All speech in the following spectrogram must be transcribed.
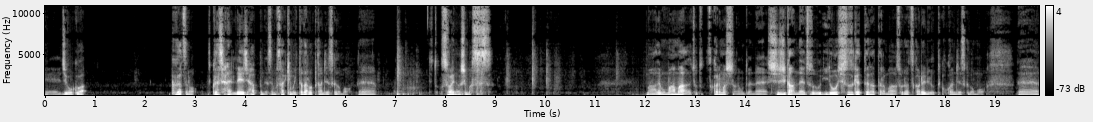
えー、時刻は9月の、9月じゃない、0時8分ですね。もうさっきも言っただろって感じですけども、ね、ちょっと座り直します。まあでもまあまあちょっと疲れましたね、本当にね。7時間ね、ちょっと移動し続けってなったらまあそれは疲れるよって感じですけども。ね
